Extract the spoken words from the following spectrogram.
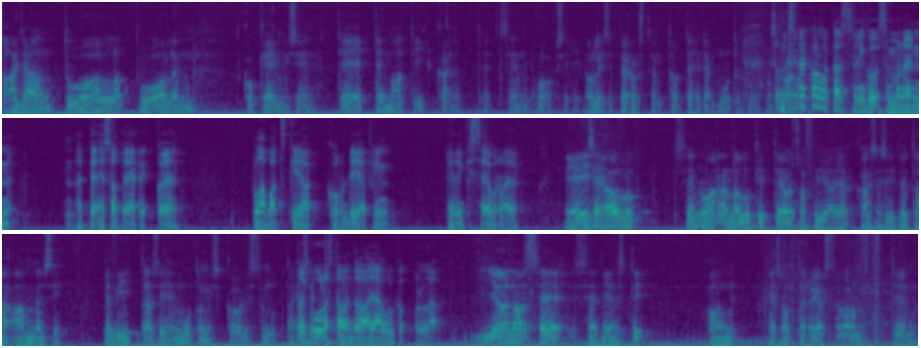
ajan tuolla puolen kokemiseen, te- tematiikkaan, että et sen vuoksi oli se perusteltua tehdä muuta kuin Se oliko Rekolla kanssa niinku semmoinen näiden esoteerikkojen Blavatsky ja Kurdievin jotenkin seuraaja? Ei se ollut, se nuorena luki teosofiaa ja kai se siitä jotain ammensi ja viittaa siihen muutamissa kohdissa, mutta Tuo ei se, kuulostavan tuon ajan ulkopuolella. Joo, no se, se tietysti on esoteriasta varmasti teema.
